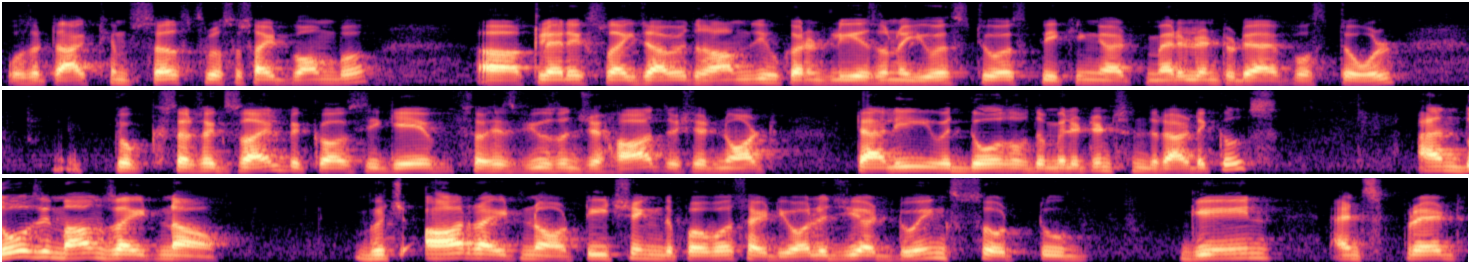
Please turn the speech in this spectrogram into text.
was attacked himself through a suicide bomber. Uh, clerics like Javed Ghamidi, who currently is on a US tour speaking at Maryland today, I was told, took self exile because he gave so his views on jihad, which did not tally with those of the militants and the radicals. And those imams right now, which are right now teaching the perverse ideology, are doing so to gain and spread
